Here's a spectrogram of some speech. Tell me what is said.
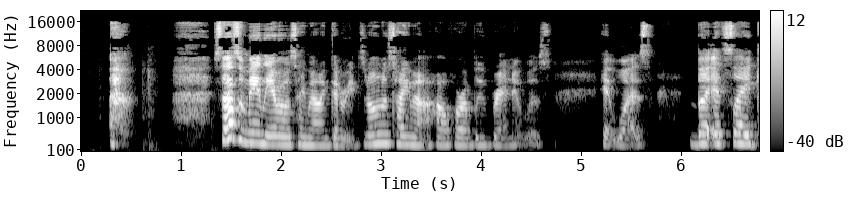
so that's what mainly everyone was talking about on Goodreads. No one was talking about how horribly written it was. It was. But it's like,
